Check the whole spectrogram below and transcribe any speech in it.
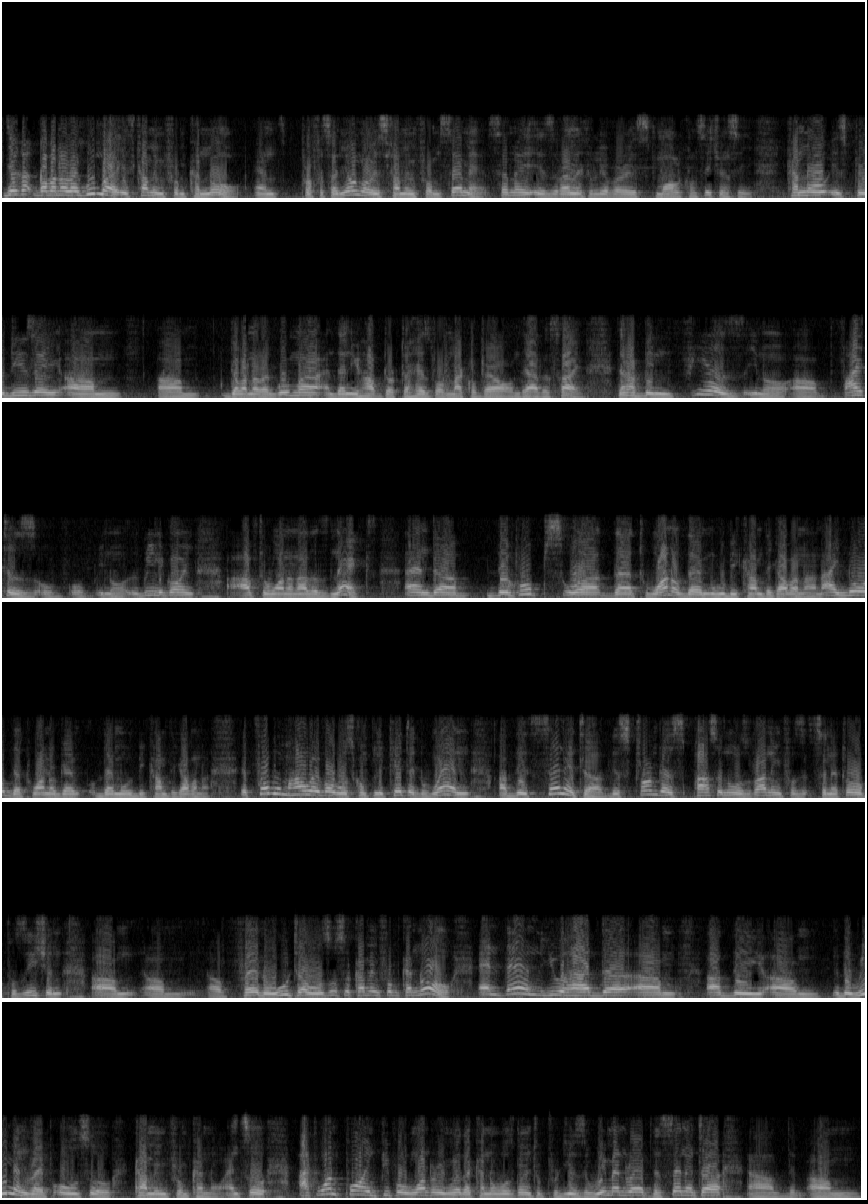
Governor Ranguma is coming from Kano, and Professor Nyong'o is coming from Seme. Seme is relatively a very small constituency. Kano is producing. Um, um, Governor Ranguma, and then you have Dr. Hezron Makobel on the other side. There have been fierce, you know, uh, fighters of, of, you know, really going after one another's necks. And uh, the hopes were that one of them will become the governor, and I know that one of them will become the governor. The problem, however, was complicated when uh, the senator, the strongest person who was running for the senatorial position, um, um, uh, Fred Outa, was also coming from Kano. And then you had uh, um, uh, the, um, the women rep also coming from Kano. And so at one point, people were wondering whether Kano was going to produce the women rep, the senator, uh, the um,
